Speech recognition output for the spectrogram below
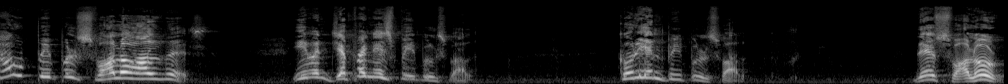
How people swallow all this? Even Japanese people swallow. Korean people swallow. They have swallowed.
